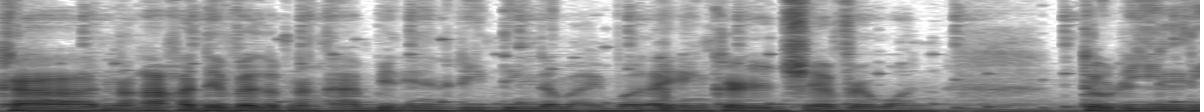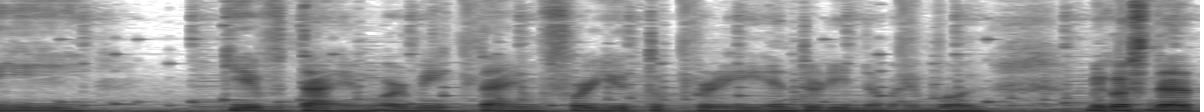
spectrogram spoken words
ka nakaka-develop ng habit in reading the Bible, I encourage everyone to really give time or make time for you to pray and to read the Bible because that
